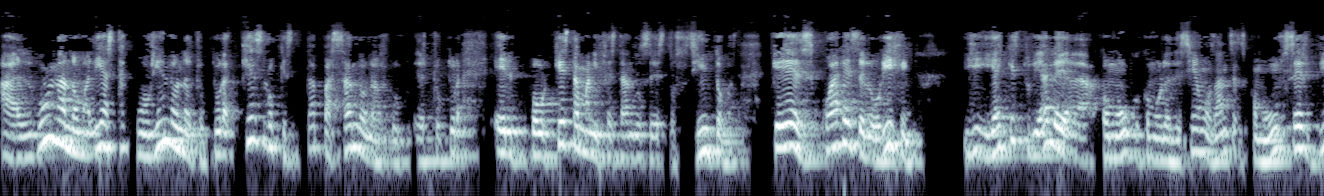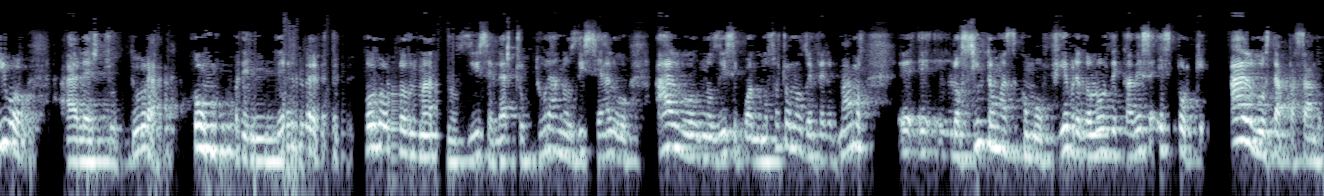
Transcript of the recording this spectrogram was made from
alguna anomalía está ocurriendo en la estructura, qué es lo que está pasando en la estructura, el por qué están manifestándose estos síntomas, qué es, cuál es el origen. Y, hay que estudiarle, como, como le decíamos antes, como un ser vivo a la estructura, comprender todos los más nos dice, la estructura nos dice algo, algo nos dice, cuando nosotros nos enfermamos, eh, eh, los síntomas como fiebre, dolor de cabeza, es porque algo está pasando,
